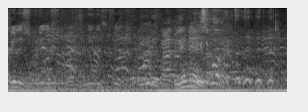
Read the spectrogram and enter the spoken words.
Finish, finish, finish, finish. Finish.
